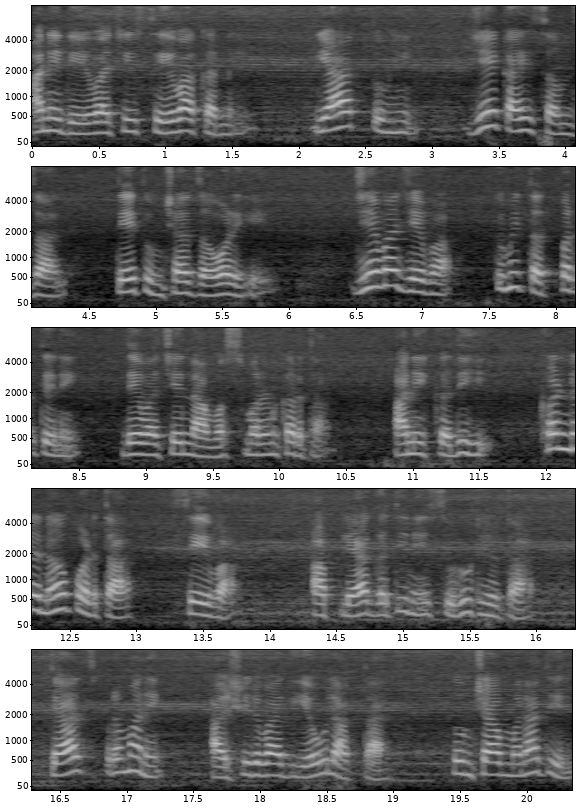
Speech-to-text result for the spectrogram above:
आणि देवाची सेवा करणे यात तुम्ही जे काही समजाल ते तुमच्याजवळ येईल. जेव्हा जेव्हा तुम्ही तत्परतेने देवाचे नामस्मरण करता आणि कधीही खंड न पडता सेवा आपल्या गतीने सुरू ठेवता त्याचप्रमाणे आशीर्वाद येऊ लागतात. तुमच्या मनातील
